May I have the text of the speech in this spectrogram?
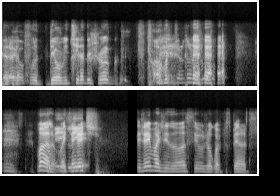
Eu. Fudeu, me tira do jogo. Tira do jogo. Mano, Tomei mas você já, você já imaginou se o jogo vai pros pênaltis?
